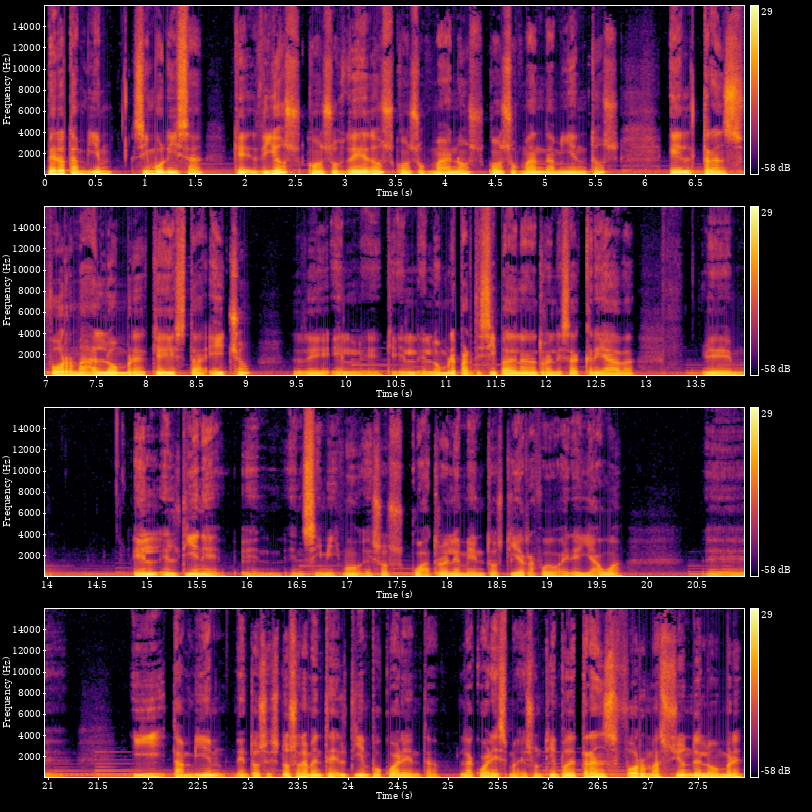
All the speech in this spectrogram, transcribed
pero también simboliza que Dios con sus dedos, con sus manos, con sus mandamientos, Él transforma al hombre que está hecho, el, que el, hombre participa de la naturaleza creada. Eh, él, tiene en, sí mismo esos cuatro elementos, tierra, fuego, aire y agua. Eh, y también, entonces, no solamente el tiempo 40, la cuaresma, es un tiempo de transformación del hombre,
